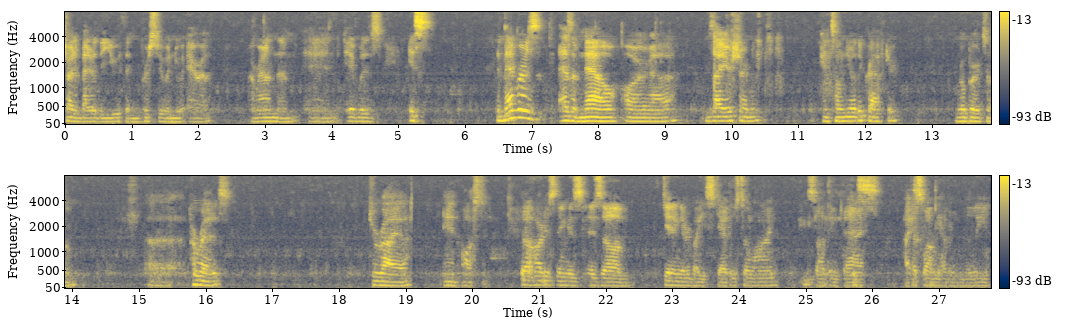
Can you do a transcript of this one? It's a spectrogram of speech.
try to better the youth and pursue a new era around them. And it was, it's the members as of now are uh, Zaire Sherman, Antonio the Crafter, Roberto, uh, Perez, Jariah, and Austin. The hardest thing is is um getting everybody's schedules to align. So I think that This that's why we haven't really.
